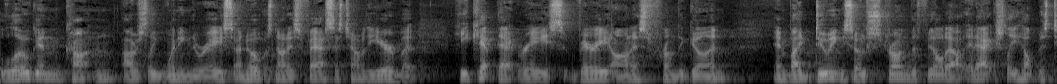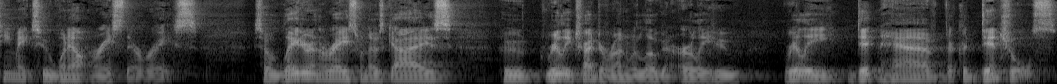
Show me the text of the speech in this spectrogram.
Logan Cotton, obviously winning the race. I know it was not his fastest time of the year, but he kept that race very honest from the gun. And by doing so, strung the field out. It actually helped his teammates who went out and raced their race. So later in the race, when those guys who really tried to run with Logan early, who really didn't have the credentials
